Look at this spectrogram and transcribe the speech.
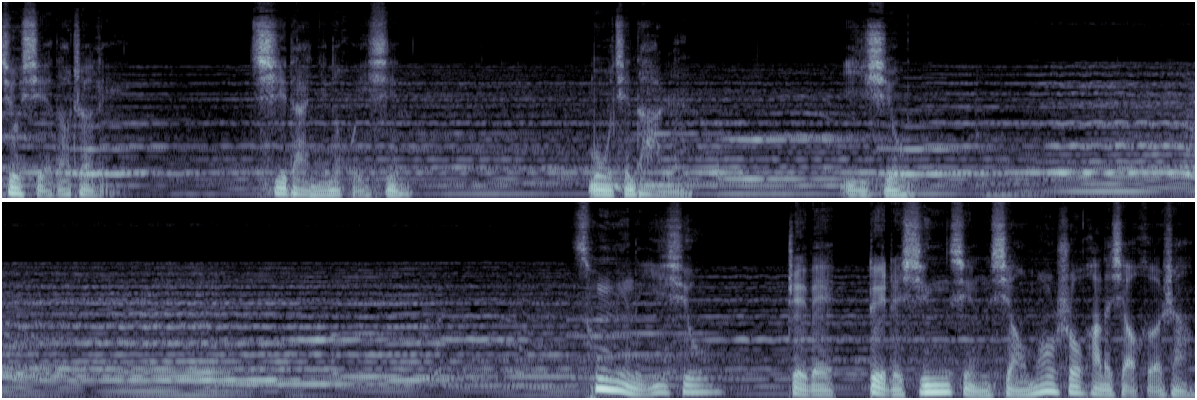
就写到这里。期待您的回信，母亲大人，一休。聪明的一休，这位对着星星、小猫说话的小和尚，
